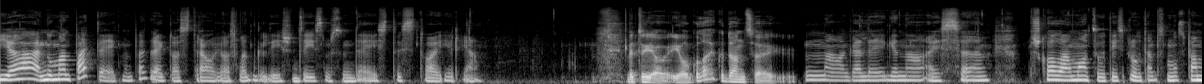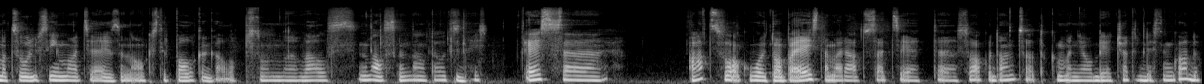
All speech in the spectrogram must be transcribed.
Jā, nu man patīk, man patīk tos straujos latgalīšu dzīsmas un dēļas, tas to ir, jā. Bet tu jau ilgu laiku dancēji? Nā, galīgi nā. Es uh, skolā mācīties, protams, mūsu pamatsūļus zinu, kas ir polka galops un valsts, valsts gan nav tautas dēļ. Es uh, atsoku, vai to pa ēstam varētu sacīt, soku dancot, ka man jau bija 40 gadu.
